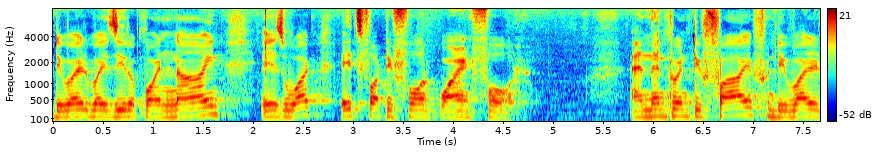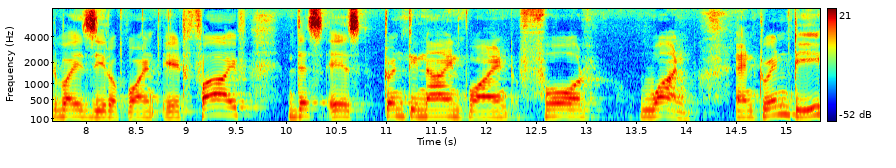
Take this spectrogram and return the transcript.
divided by 0.9 is what? It's 44.4 and then 25 divided by 0.85 this is 29.41 and 20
